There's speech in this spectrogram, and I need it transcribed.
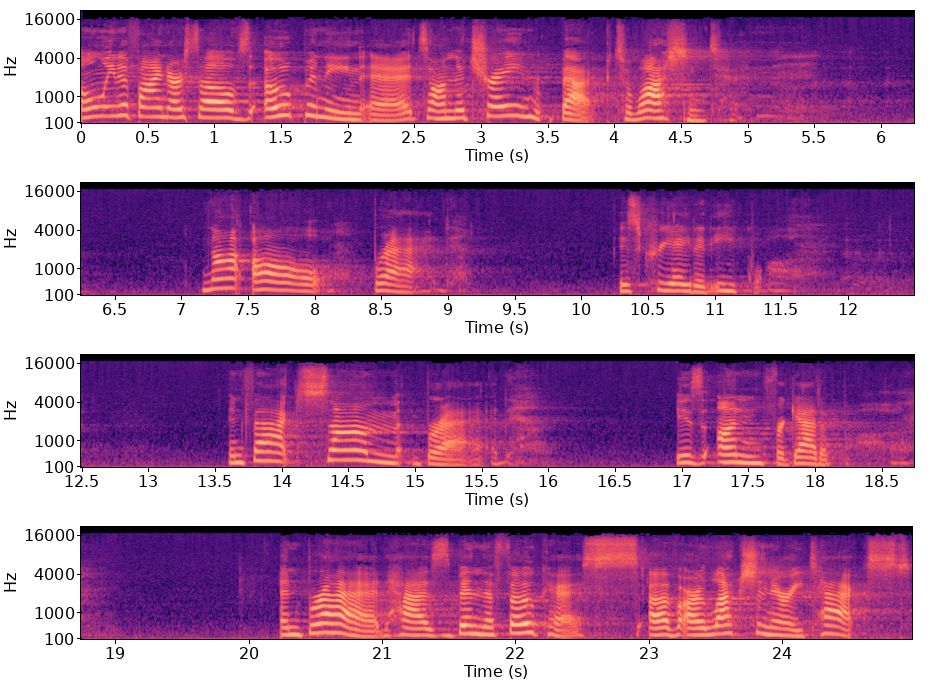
only to find ourselves opening it on the train back to Washington. Not all bread is created equal. In fact, some bread is unforgettable. And bread has been the focus of our lectionary text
